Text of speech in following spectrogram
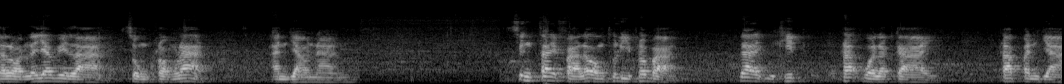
ตลอดระยะเวลาทรงครองราชอันยาวนาน ซึ่งใต้ฝ่าละอองธุลีพระบาท ได้อุทิศพระวรกาย พระปัญญา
